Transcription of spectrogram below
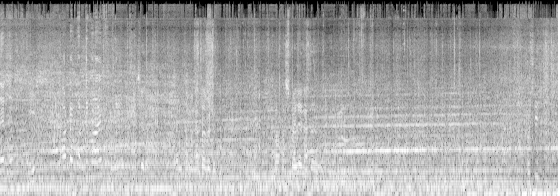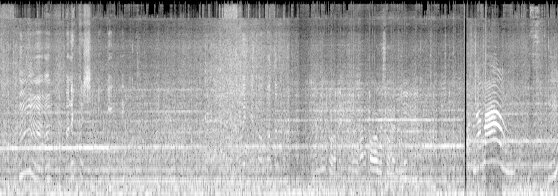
দেখো অটো ভর্তি মনে হয় ফুল নিচে রাখ তাহলে তোমার নেতা বেটে বাতাস পাইলে নেতা বেটে খুশি হুম অনেক খুশি ওই দেখো কত এগুলো তো অনেক ওখানে পাওয়া গেছে অনেকগুলো হুম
